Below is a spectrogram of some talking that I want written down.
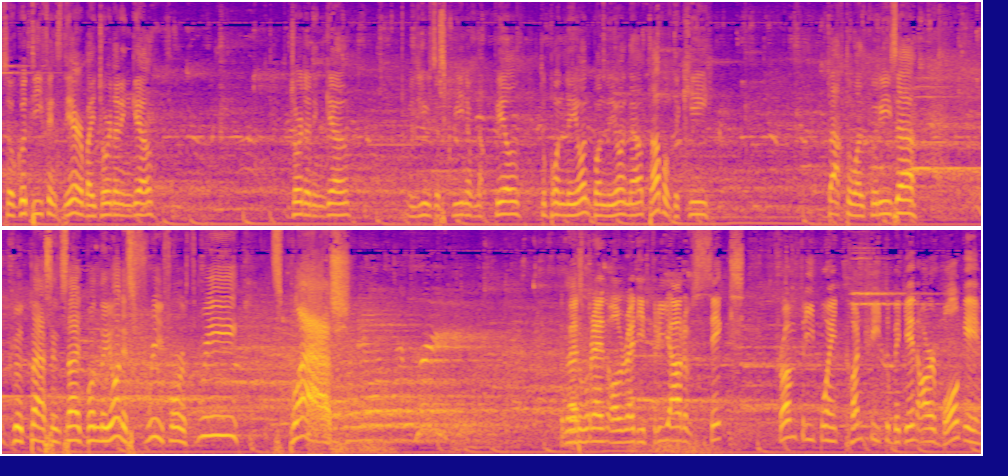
So good defense there by Jordan Ingel. Jordan Ingel will use the screen of Nakpil to Bonleon. Bonleon now top of the key. Back to Alcoriza. Good pass inside. Bonleon is free for three. Splash. The best friend already three out of six from three-point country to begin our ball game.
